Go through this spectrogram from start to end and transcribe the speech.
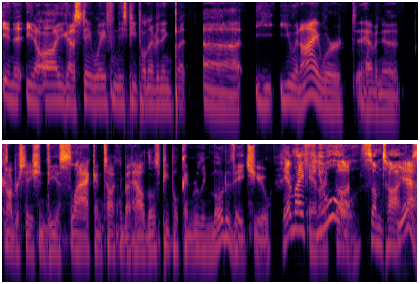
In the, you know, oh, you got to stay away from these people and everything. But uh, y- you and I were having a conversation via Slack and talking about how those people can really motivate you. They're my fuel thought- sometimes. Yeah.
